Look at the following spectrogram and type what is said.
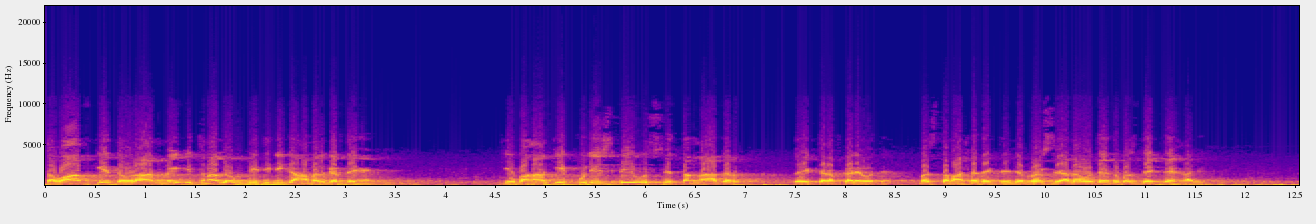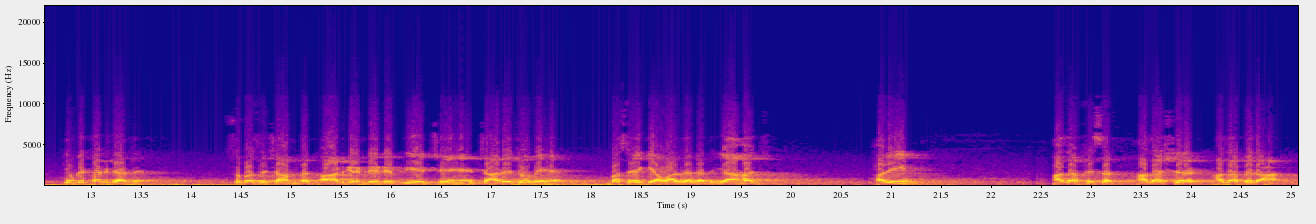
طواف کے دوران میں اتنا لوگ بے دینی کا عمل کرتے ہیں کہ وہاں کی پولیس بھی اس سے تنگ آ کر تو ایک طرف کھڑے ہوتے ہیں۔ بس تماشا دیکھتے ہیں۔ جب رش زیادہ ہوتے ہیں تو بس دیکھتے ہیں خالی۔ کیونکہ تک جاتے ہیں۔ صبح سے شام تک آٹھ گھنٹے ڈیوٹی ہے، چھ ہیں، چار ہے جو بھی ہے بس ایک ہی آواز آ جاتی یا حج، حریم ہاضا فسق ہاضا شرک ہاضا بدا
